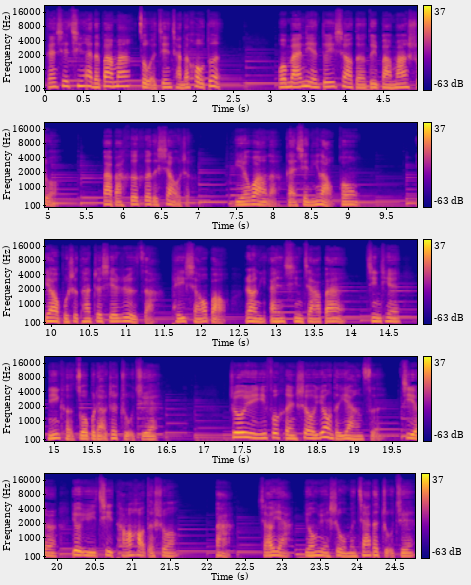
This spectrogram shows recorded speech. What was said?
感谢亲爱的爸妈做我坚强的后盾。我满脸堆笑地对爸妈说：“爸爸呵呵地笑着，别忘了感谢你老公。要不是他这些日子啊陪小宝，让你安心加班，今天你可做不了这主角。”朱宇一副很受用的样子，继而又语气讨好地说：“爸，小雅永远是我们家的主角。”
